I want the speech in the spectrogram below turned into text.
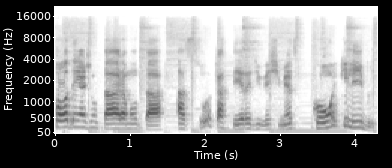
podem ajudar a montar a sua carteira de investimentos com equilíbrio.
